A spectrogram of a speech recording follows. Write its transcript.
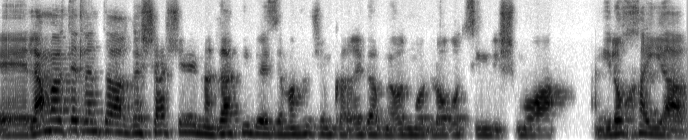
אה, למה לתת להם את ההרגשה שנגעתי באיזה משהו שהם כרגע מאוד מאוד לא רוצים לשמוע? אני לא חייב.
